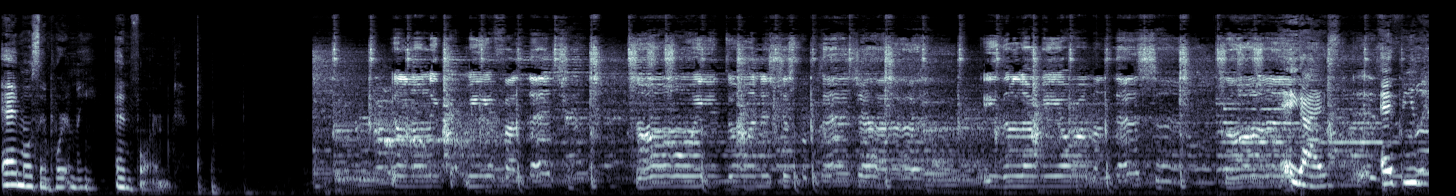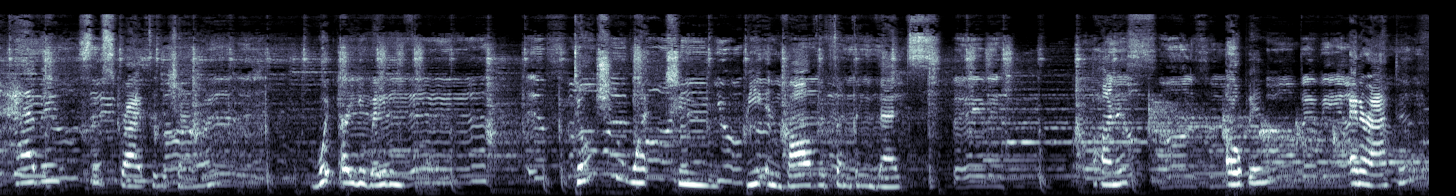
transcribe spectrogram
and most importantly, informed. You'll only me if I let you. No, we ain't doing this just for pleasure. Either learn me or I'm a lesson. Hey guys, if you haven't subscribed to the channel, what are you waiting for? Don't you want to be involved with something that's honest, open, interactive?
